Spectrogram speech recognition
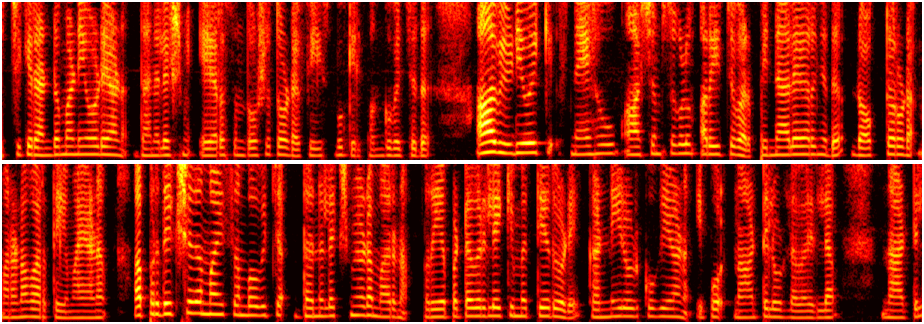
ഉച്ചയ്ക്ക് രണ്ട് മണിയോടെയാണ് ധനലക്ഷ്മി ഏറെ സന്തോഷത്തോടെ ഫേസ്ബുക്കിൽ പങ്കുവച്ചത്. ആ വീഡിയോയ്ക്ക് സ്നേഹവും ആശംസകളും അറിയിച്ചവർ പിന്നാലെ അറിഞ്ഞത് ഡോക്ടറുടെ മരണവാർത്തയുമായാണ്. അപ്രതീക്ഷിതമായി സംഭവിച്ച ധനലക്ഷ്മിയുടെ മരണം പ്രിയപ്പെട്ടവരിലേക്കും എത്തിയതോടെ കണ്ണീരൊഴുക്കുകയാണ് ഇപ്പോൾ നാട്ടിലുള്ളവരെല്ലാം. നാട്ടിൽ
